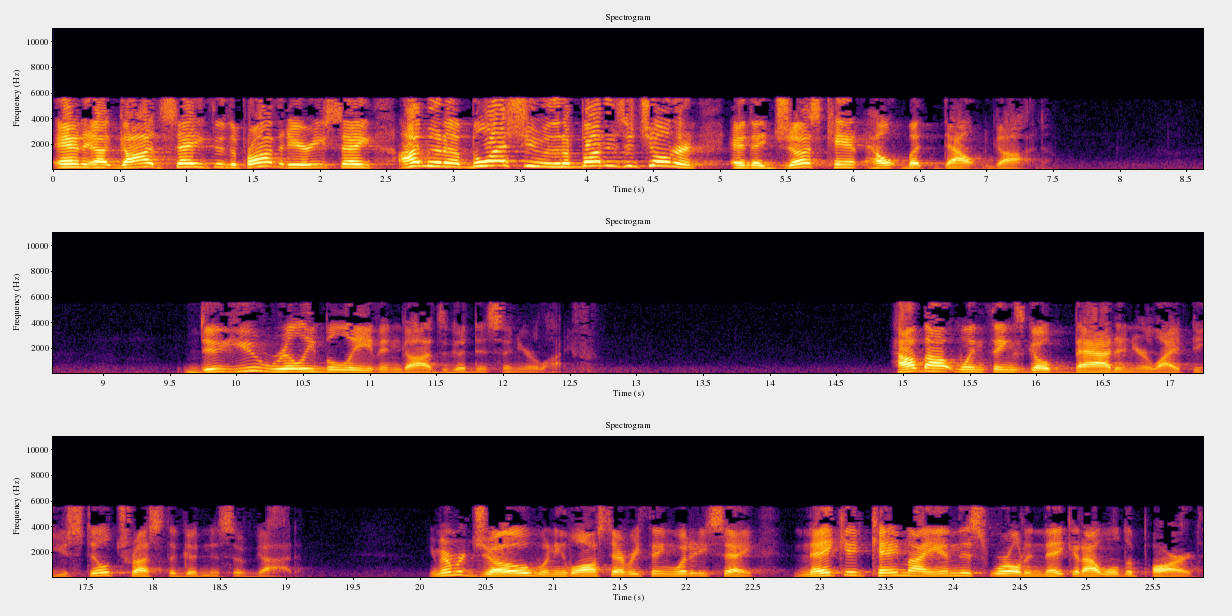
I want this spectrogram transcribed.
And uh, God's saying through the prophet here, He's saying, I'm going to bless you with an abundance of children. And they just can't help but doubt God. Do you really believe in God's goodness in your life? How about when things go bad in your life? Do you still trust the goodness of God? You remember Job when he lost everything? What did he say? Naked came I in this world, and naked I will depart.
